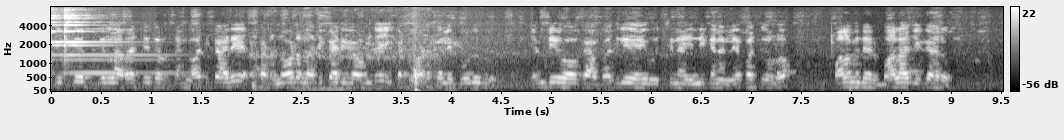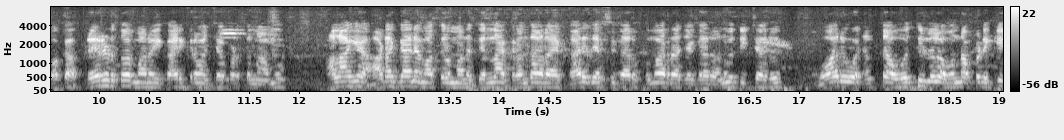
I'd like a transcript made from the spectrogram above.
చిత్తూరు జిల్లా రచయితల సంఘం అధికారి అక్కడ నోడల్ అధికారిగా ఉండి ఇక్కడ తోటపల్లి గూడూరు ఎండిఓగా బదిలీ అయి వచ్చిన ఎన్నికైన నేపథ్యంలో పాలమనేరు బాలాజీ గారు ఒక ప్రేరణతో మనం ఈ కార్యక్రమం చేపడుతున్నాము. అలాగే అడగగానే మాత్రం మన జిల్లా గ్రంథాలయ కార్యదర్శి గారు కుమార్ రాజా గారు అనుమతి ఇచ్చారు వారు ఎంత ఒత్తిడిలో ఉన్నప్పటికీ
